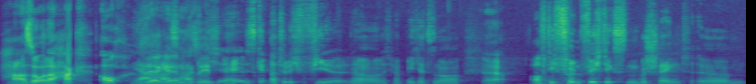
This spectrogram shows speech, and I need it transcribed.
Hase oder Hack auch ja, sehr Hase, gerne Hack. gesehen. Ich, äh, es gibt natürlich viel. Ne? Ich habe mich jetzt nur Ja. auf die fünf wichtigsten beschränkt. Ähm,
